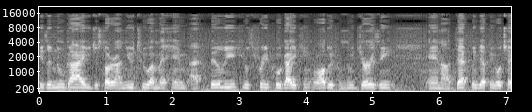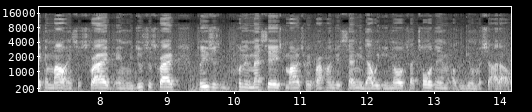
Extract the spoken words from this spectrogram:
He's a new guy. He just started on YouTube. I met him at Philly. He was a pretty cool guy. He came from all the way from New Jersey. And uh, definitely, definitely go check him out and subscribe. And when you do subscribe, please just put in a message, monarch2500, send me. That way he knows. I told him I to give him a shout out.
